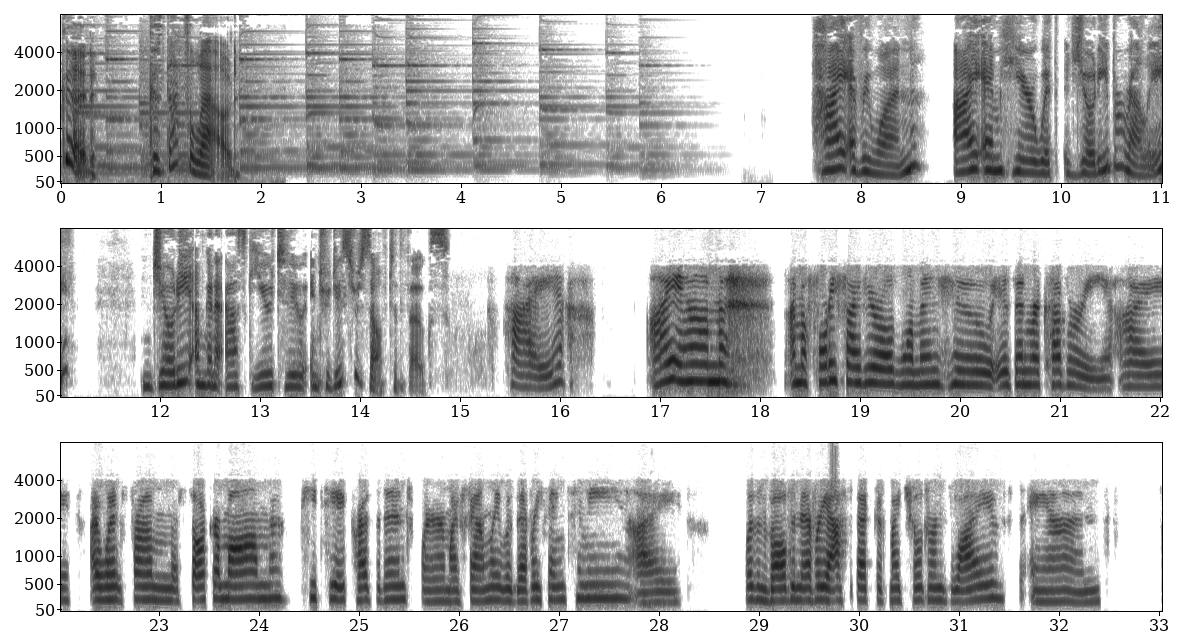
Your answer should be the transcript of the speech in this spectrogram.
Good, because that's allowed. Hi, everyone. I am here with Jody Borelli. Jody, I'm going to ask you to introduce yourself to the folks. Hi. I am I'm a 45 year old woman who is in recovery. I I went from soccer mom, PTA president, where my family was everything to me. I was involved in every aspect of my children's lives, and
